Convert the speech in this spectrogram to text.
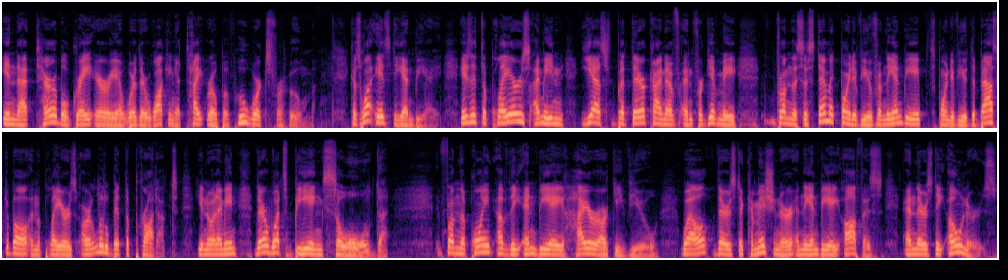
in that terrible gray area where they're walking a tightrope of who works for whom. Because what is the NBA? Is it the players? I mean, yes, but they're kind of, and forgive me, from the systemic point of view, from the NBA's point of view, the basketball and the players are a little bit the product. You know what I mean? They're what's being sold. From the point of the NBA hierarchy view, well, there's the commissioner and the NBA office, and there's the owners.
